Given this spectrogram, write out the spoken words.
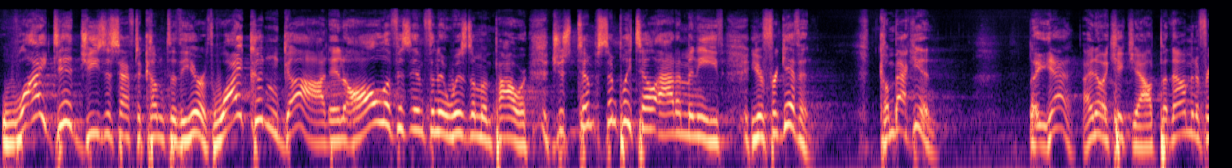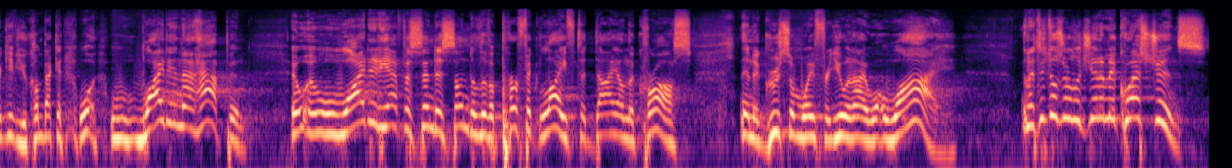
why did Jesus have to come to the earth? Why couldn't God, in all of his infinite wisdom and power, just t- simply tell Adam and Eve, You're forgiven? Come back in. Like, yeah, I know I kicked you out, but now I'm going to forgive you. Come back in. Why didn't that happen? Why did he have to send his son to live a perfect life to die on the cross in a gruesome way for you and I? Why? And I think those are legitimate questions.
